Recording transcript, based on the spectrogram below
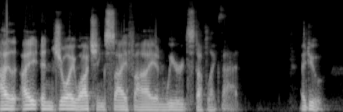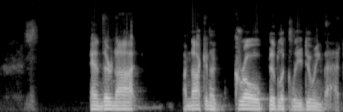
I, I enjoy watching sci fi and weird stuff like that. I do. And they're not, I'm not going to grow biblically doing that.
